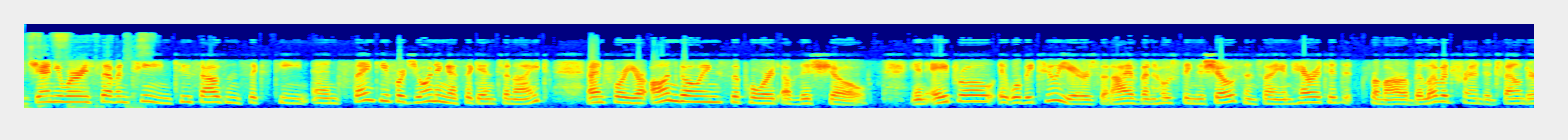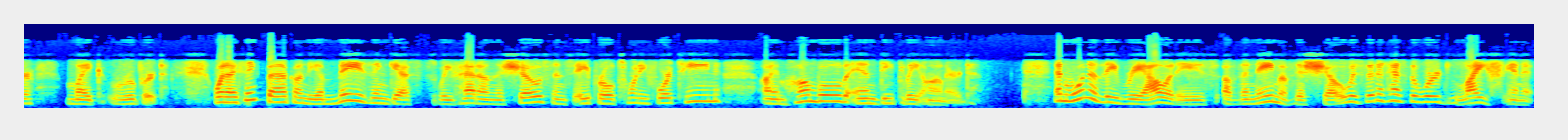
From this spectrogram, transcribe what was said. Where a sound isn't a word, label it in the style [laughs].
January 17, 2016. And thank you for joining us again tonight and for your ongoing support of this show. In April, it will be two years that I have been hosting the show since I inherited it from our beloved friend and founder, Mike Ruppert. When I think back on the amazing guests we've had on the show since April 2014, I'm humbled and deeply honored. And one of the realities of the name of this show is that it has the word life in it.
